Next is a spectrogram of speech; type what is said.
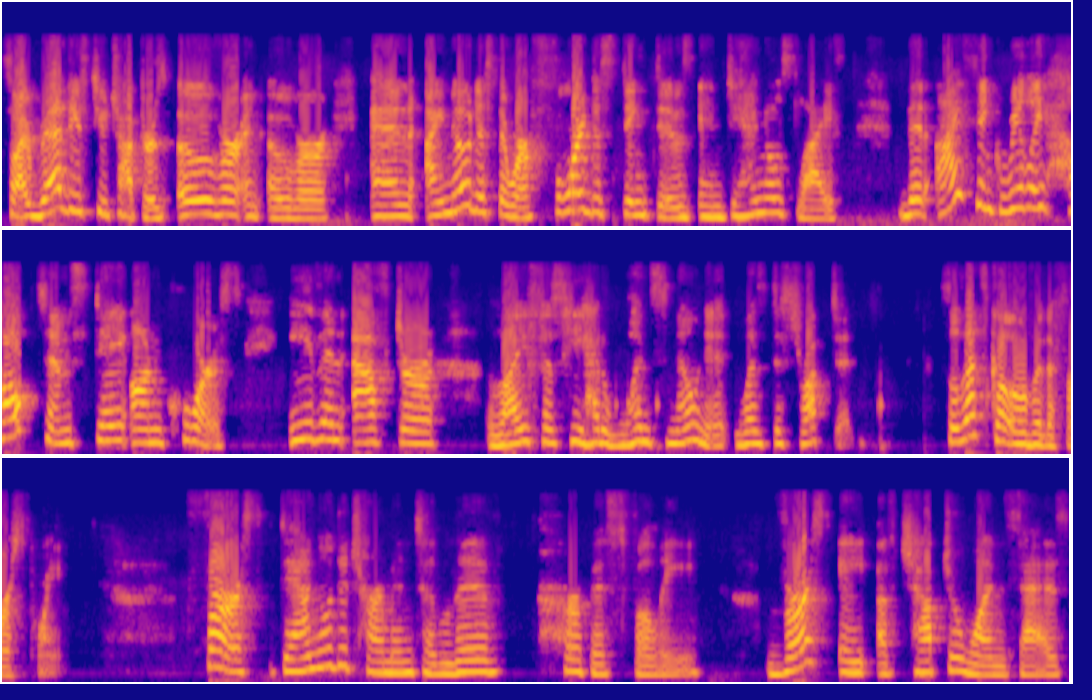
So I read these two chapters over and over, and I noticed there were four distinctives in Daniel's life that I think really helped him stay on course, even after life as he had once known it was disrupted. So let's go over the first point. First, Daniel determined to live purposefully. Verse 8 of chapter 1 says,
